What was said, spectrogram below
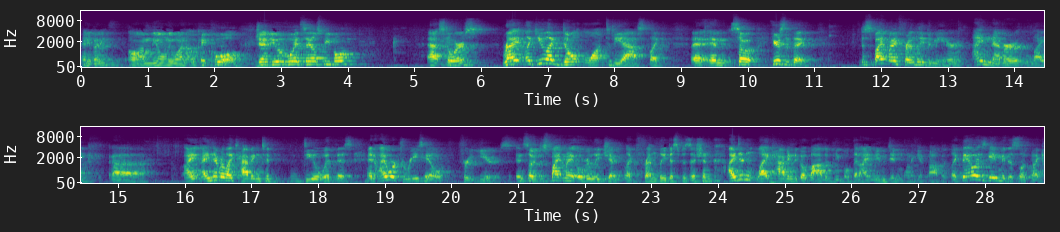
Anybody? Oh i'm the only one? Okay cool. Jed do you avoid salespeople at stores right? Like you like don't want to be asked like and so here's the thing despite my friendly demeanor, I never like uh, I, I never liked having to deal with this. And I worked retail for years. And so despite my overly gen- like friendly disposition, I didn't like having to go bother people that I knew didn't want to get bothered. Like they always gave me this look like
